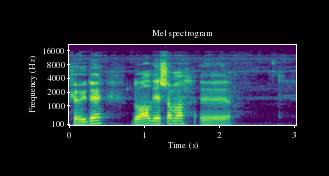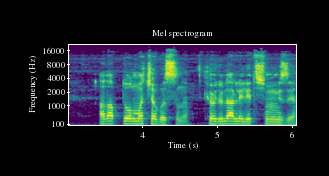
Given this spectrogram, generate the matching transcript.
köyde doğal yaşama e, adapte olma çabasını, köylülerle iletişimimizi,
